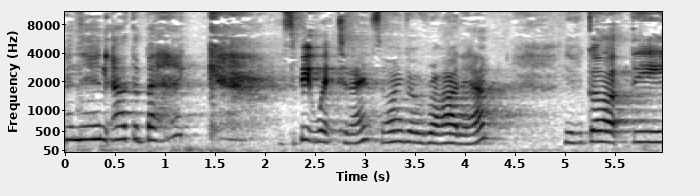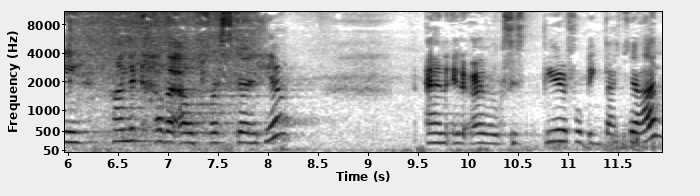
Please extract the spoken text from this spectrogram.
And then at the back, it's a bit wet today, so I won't go right out. You've got the undercover alfresco here and it overlooks this beautiful big backyard.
